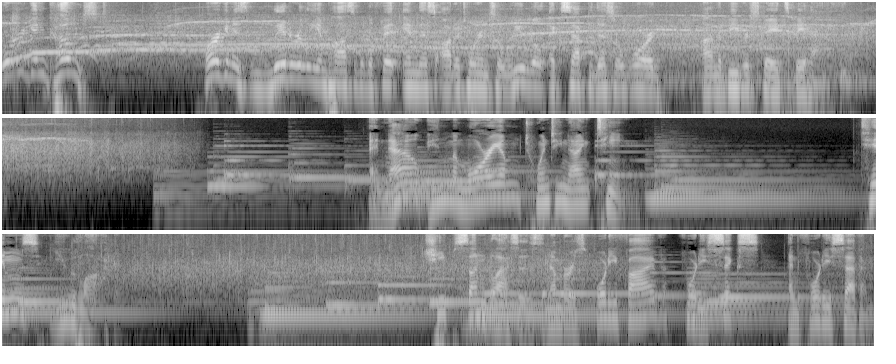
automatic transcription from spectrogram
Oregon Coast. Oregon is literally impossible to fit in this auditorium, so we will accept this award on the Beaver State's behalf. And now, in Memoriam 2019, Tim's U-Lock. Cheap sunglasses, numbers 45, 46, and 47.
